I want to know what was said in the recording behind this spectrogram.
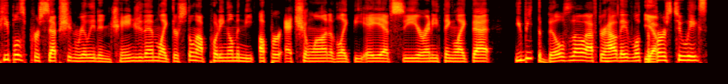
people's perception really didn't change them. Like, they're still not putting them in the upper echelon of like the AFC or anything like that. You beat the Bills, though, after how they've looked the Yep. first two weeks.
